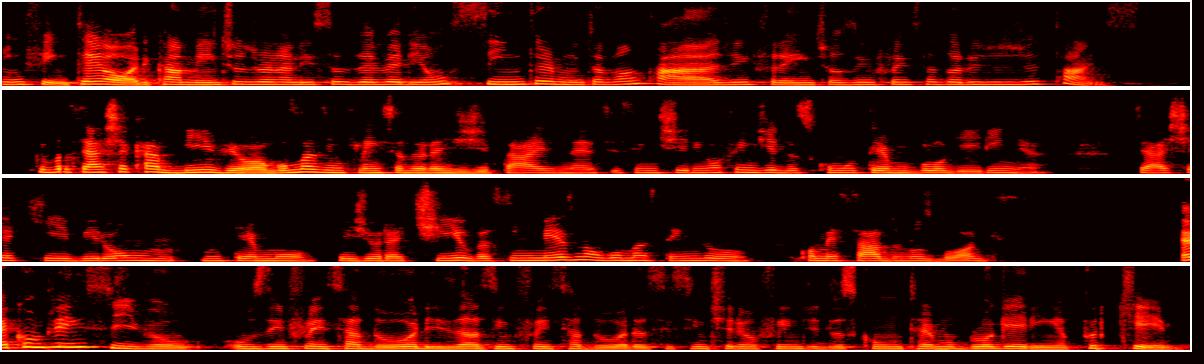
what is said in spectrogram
enfim, teoricamente, os jornalistas deveriam sim ter muita vantagem frente aos influenciadores digitais. E você acha cabível algumas influenciadoras digitais né, se sentirem ofendidas com o termo blogueirinha? Você acha que virou um, um termo pejorativo, assim, mesmo algumas tendo começado nos blogs? É compreensível os influenciadores, as influenciadoras se sentirem ofendidos com o termo blogueirinha. Por quê?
